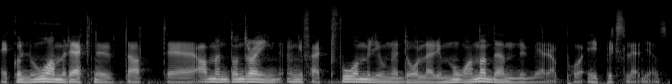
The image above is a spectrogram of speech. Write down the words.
ekonom räkna ut att eh, ja, men de drar in ungefär 2 miljoner dollar i månaden numera på Apex Legends.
